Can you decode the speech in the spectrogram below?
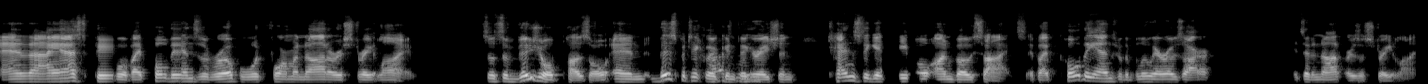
and I asked people if I pulled the ends of the rope, would it form a knot or a straight line? So it's a visual puzzle. And this particular That's configuration tends to get people on both sides. If I pull the ends where the blue arrows are, it's in a knot or is a straight line.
